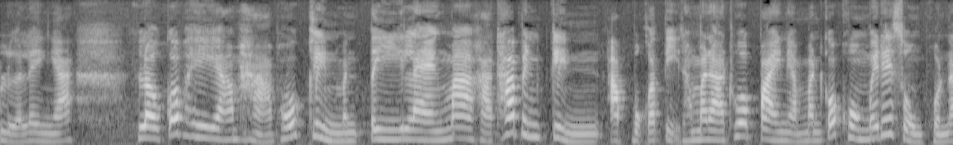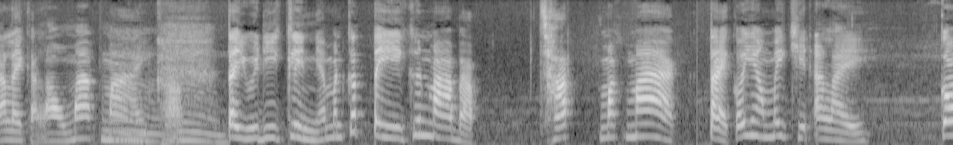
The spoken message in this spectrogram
หรืออะไรเงี้ย เราก็พยายามหาเพราะว่ากลิ่นมันตีแรงมากค่ะ ถ้าเป็นกลิ่นอับปกติธรรมดาทั่วไปเนี่ยมันก็คงไม่ได้ส่งผลอะไรกับเรามากมาย ครับอืมแต่อยู่ดีกลิ่นเนี้ยมันก็ตีขึ้นมาแบบชัดมาก ๆ แต่ก็ยังไม่คิดอะไร ก็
